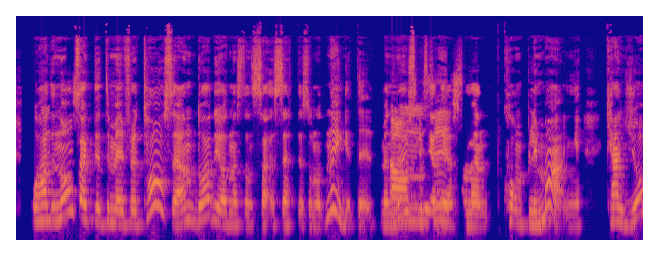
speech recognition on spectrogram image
Och hade någon sagt det till mig för ett tag sedan, då hade jag nästan sett det som något negativt. Men Ja, nu ser jag det som en komplimang. Kan jag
